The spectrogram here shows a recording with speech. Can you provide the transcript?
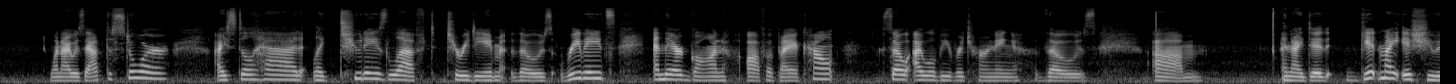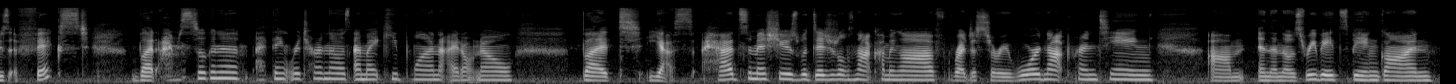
when I was at the store, I still had like two days left to redeem those rebates and they're gone off of my account. So I will be returning those. Um, and I did get my issues fixed, but I'm still gonna, I think, return those. I might keep one, I don't know. But yes, I had some issues with digitals not coming off, register reward not printing, um, and then those rebates being gone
